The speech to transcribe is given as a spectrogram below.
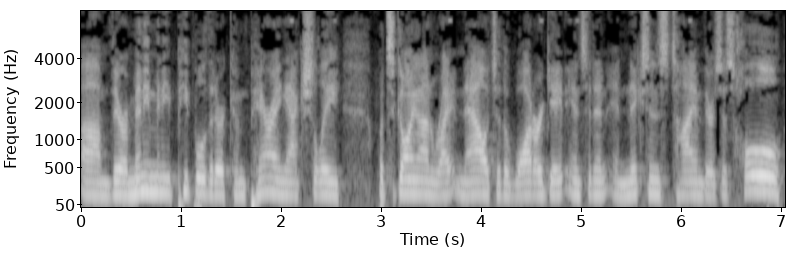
um, there are many, many people that are comparing actually what's going on right now to the Watergate incident in Nixon's time. There's this whole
